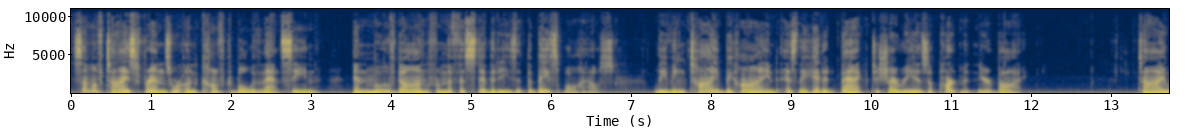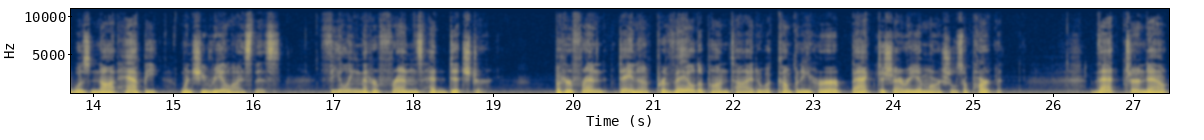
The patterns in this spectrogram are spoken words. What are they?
Some of Ty's friends were uncomfortable with that scene and moved on from the festivities at the baseball house, leaving Ty behind as they headed back to Sharia's apartment nearby. Ty was not happy when she realized this, feeling that her friends had ditched her. But her friend Dana prevailed upon Ty to accompany her back to Sharia Marshall's apartment. That turned out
